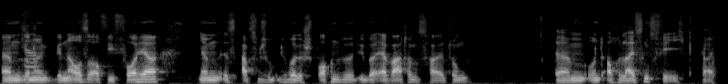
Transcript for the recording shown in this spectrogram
ähm, ja. sondern genauso auch wie vorher ähm, es absolut darüber gesprochen wird, über Erwartungshaltung ähm, und auch Leistungsfähigkeit.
